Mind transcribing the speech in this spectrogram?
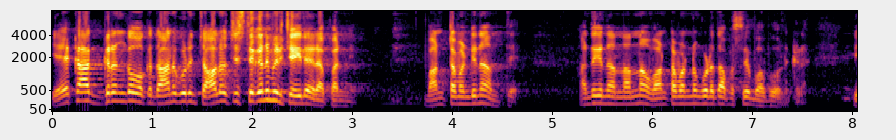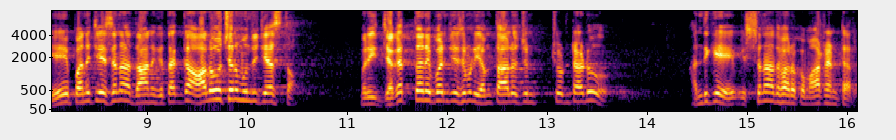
ఏకాగ్రంగా ఒక దాని గురించి ఆలోచిస్తే కానీ మీరు చేయలేరు ఆ పని వంట వండినా అంతే. అందుకే నన్ను అన్నాం వంట వండడం కూడా తపస్సే బాబు అని ఇక్కడ. ఏ పని చేసినా దానికి తగ్గ ఆలోచన ముందు చేస్తాం. మరి ఈ జగత్ అనే పని చేసినప్పుడు ఎంత ఆలోచించుంటాడు? అందుకే విశ్వనాథ్ వారు ఒక మాట అంటారు.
